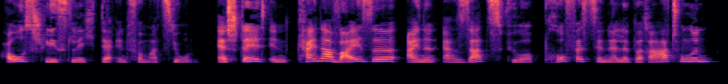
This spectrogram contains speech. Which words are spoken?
ausschließlich der Information. Er stellt in keiner Weise einen Ersatz für professionelle Beratungen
